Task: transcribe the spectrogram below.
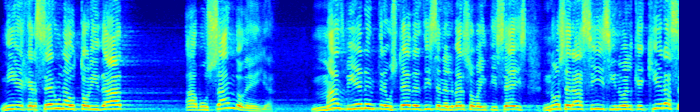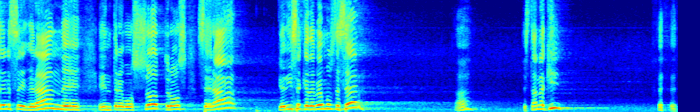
ni ejercer una autoridad abusando de ella. Más bien entre ustedes, dice en el verso 26, no será así, sino el que quiera hacerse grande entre vosotros será, que dice que debemos de ser. ¿Ah? ¿Están aquí?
